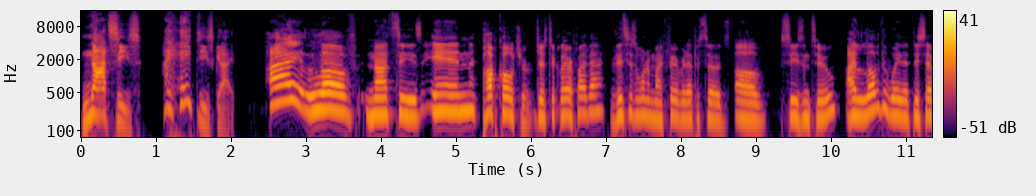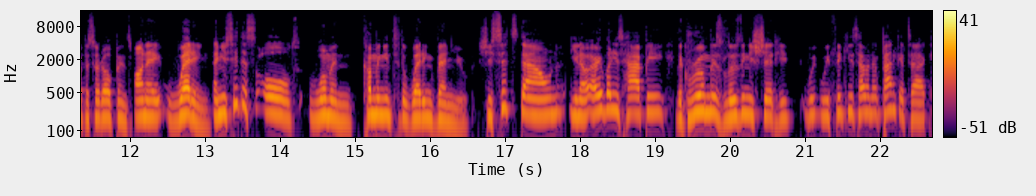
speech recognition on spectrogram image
Nazis. I hate these guys. I love Nazis in pop culture. Just to clarify that, this is one of my favorite episodes of season two. I love the way that this episode opens on a wedding. And you see this old woman coming into the wedding venue. She sits down, you know, everybody's happy. The groom is losing his shit. He we, we think he's having a panic attack.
